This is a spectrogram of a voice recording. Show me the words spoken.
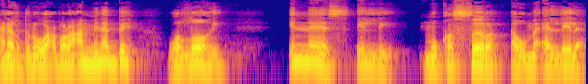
هناخده إن هو عبارة عن منبه. والله الناس اللي مقصرة أو مقللة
